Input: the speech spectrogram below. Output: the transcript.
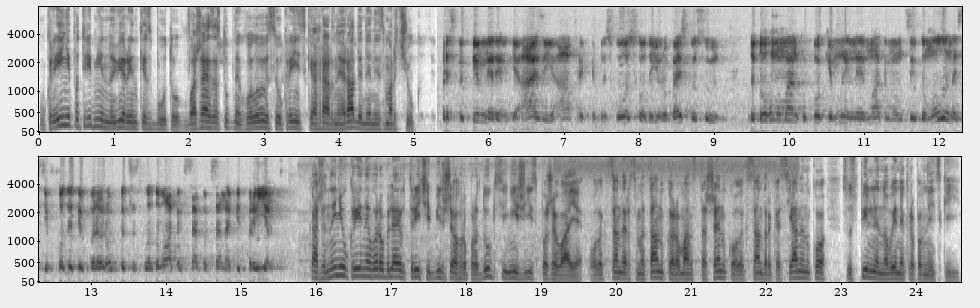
Україні потрібні нові ринки збуту, вважає заступник голови Всеукраїнської аграрної ради Денис Марчук. перспективні ринки Азії, Африки, Близького Сходу, Європейського Союзу. До того моменту, поки ми не матимемо цих домовленостей, входити в переробку це складувати в себе все на підприємстві. Каже, нині Україна виробляє втричі більше агропродукції, ніж її споживає. Олександр Сметанко, Роман Сташенко, Олександр Касьяненко. Суспільне новини Кропивницький.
